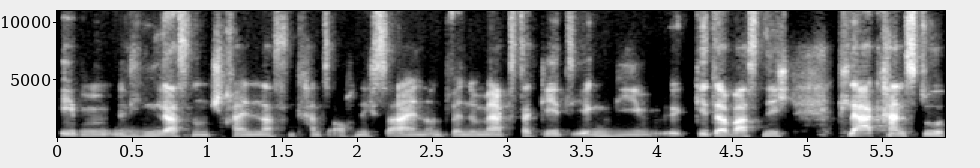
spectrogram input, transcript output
eben liegen lassen und schreien lassen kann es auch nicht sein. Und wenn du merkst, da geht irgendwie, geht da was nicht, klar kannst du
